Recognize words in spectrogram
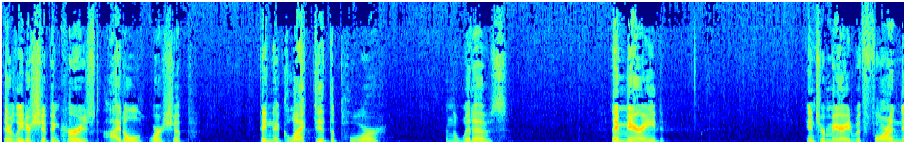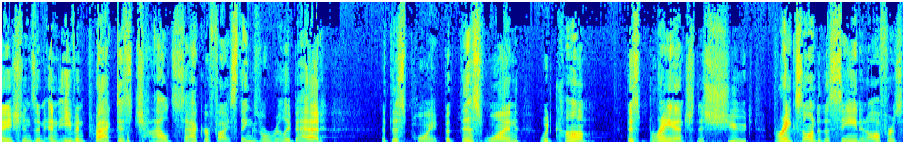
Their leadership encouraged idol worship. They neglected the poor and the widows. They married intermarried with foreign nations and, and even practiced child sacrifice. Things were really bad at this point. But this one would come. This branch, this shoot, breaks onto the scene and offers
